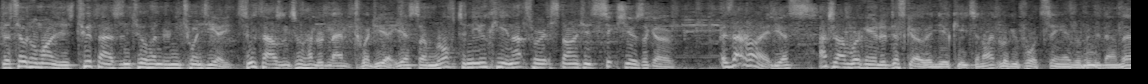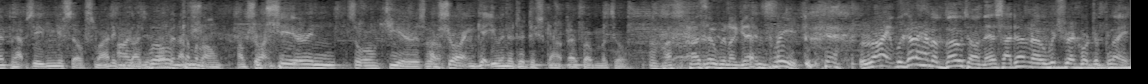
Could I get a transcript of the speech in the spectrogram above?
the total mileage is 2,228. 2,228. Yes, I'm off to Newquay, and that's where it started six years ago. Is that right? Yes. Actually, I'm working at a disco in Newquay tonight. Looking forward to seeing everybody down there. Perhaps even yourself, Smiley. I you've will. I'm come sure- along. I'm sure. I And can get cheer you- and sort of jeer as well. I'm sure I can get you in at a discount. No problem at all. I don't when I get them free. Right, we're going to have a vote on this. I don't know which record to play.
